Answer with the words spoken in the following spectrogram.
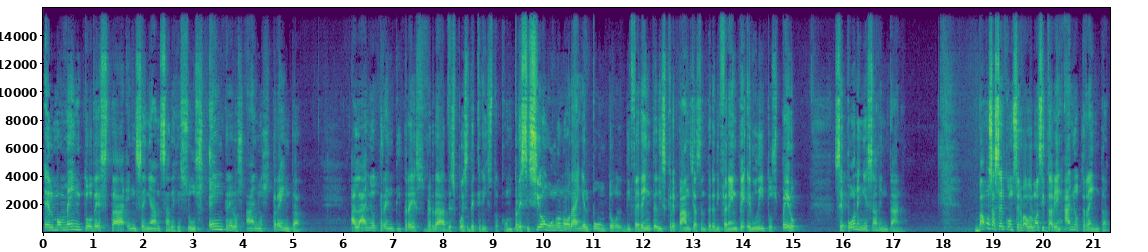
el momento de esta enseñanza de Jesús entre los años 30 al año 33, ¿verdad? Después de Cristo. Con precisión uno no da en el punto diferentes discrepancias entre diferentes eruditos, pero se pone en esa ventana. Vamos a ser conservadores, vamos a decir, está bien, año 30.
